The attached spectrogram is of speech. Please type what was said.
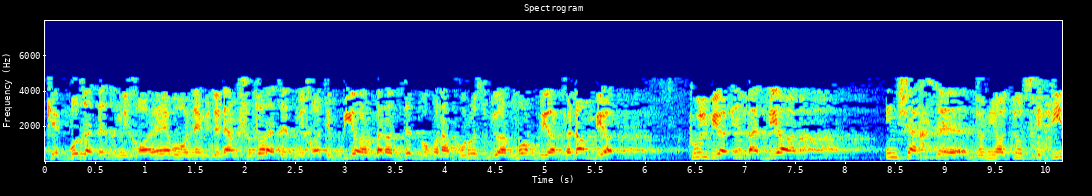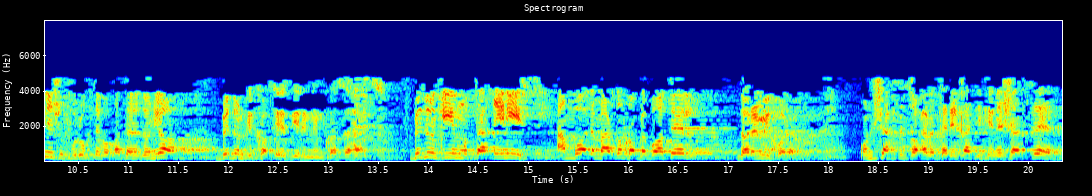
که بزدت می‌خواه و نمی‌دونم شطور ازت می‌خواه که بیار برات زد بکنم خروس بیار مرغ بیار فلان بیار پول بیار اینقدر بیار. این شخص دنیا دوست که دینشو فروخته به خاطر دنیا بدون که کاسه زیر نیم کاسه هست. بدون که این متقی نیست اموال مردم را به باطل داره می‌خوره. اون شخص صاحب طریقتی که نشسته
